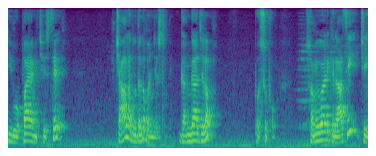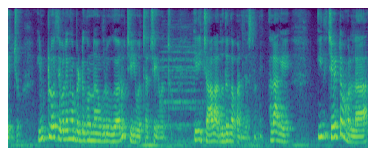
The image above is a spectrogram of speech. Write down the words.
ఈ ఉపాయాన్ని చేస్తే చాలా అద్భుతంగా పనిచేస్తుంది. గంగాజలం పసుపు. స్వామివారికి రాసి చేయొచ్చు. ఇంట్లో శివలింగం పెట్టుకున్న గురువు గారు చేయవచ్చా? చేయవచ్చు. ఇది చాలా అద్భుతంగా పనిచేస్తుంది. అలాగే ఇది చేయటం వల్ల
